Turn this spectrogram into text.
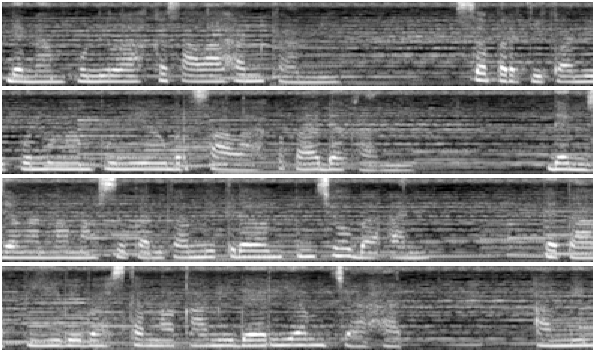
dan ampunilah kesalahan kami, seperti kami pun mengampuni yang bersalah kepada kami dan janganlah masukkan kami ke dalam pencobaan, tetapi bebaskanlah kami dari yang jahat. Amin.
